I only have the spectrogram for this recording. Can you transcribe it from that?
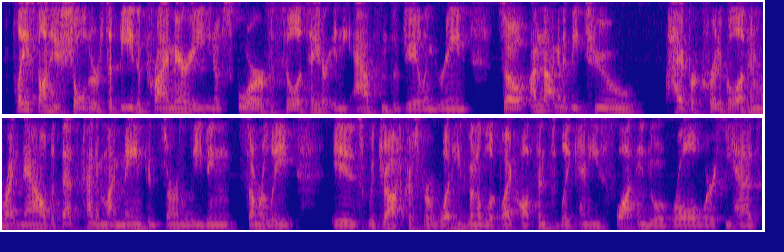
placed on his shoulders to be the primary, you know, scorer facilitator in the absence of Jalen Green. So I'm not going to be too hypercritical of him right now, but that's kind of my main concern leaving summer league is with Josh Christopher, what he's going to look like offensively. Can he slot into a role where he has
